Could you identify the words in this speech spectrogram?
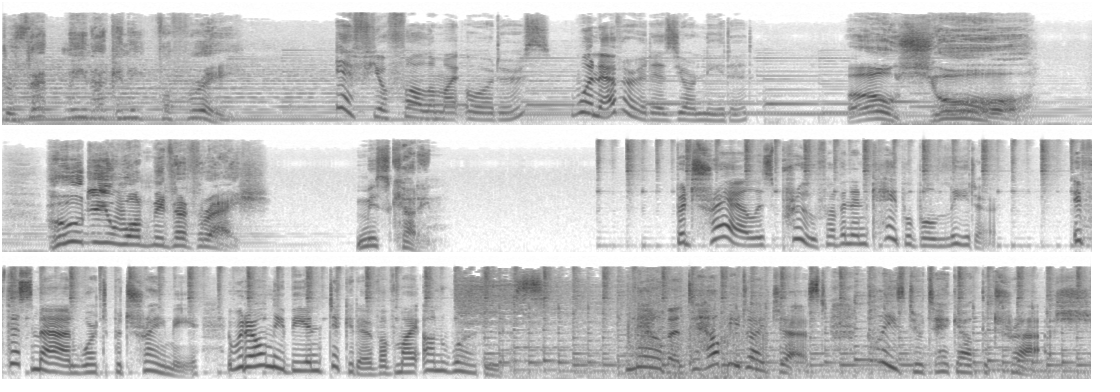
Does that mean I can eat for free? If you'll follow my orders, whenever it is you're needed. Oh, sure. Who do you want me to thrash? Miss Karin, Betrayal is proof of an incapable leader. If this man were to betray me, it would only be indicative of my unworthiness. Now then, to help you digest, please do take out the trash.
